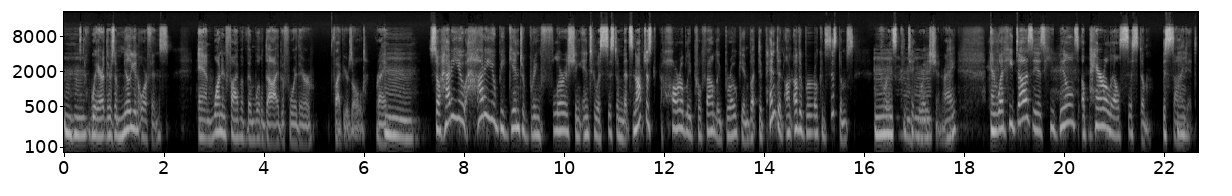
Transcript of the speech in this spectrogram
Mhm. where there's a million orphans and one in five of them will die before they're five years old right Mm. so how do you how do you begin to bring flourishing into a system that's not just horribly profoundly broken but dependent on other broken systems for its Mhm. continuation, right? And what he does is he builds a parallel system beside it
